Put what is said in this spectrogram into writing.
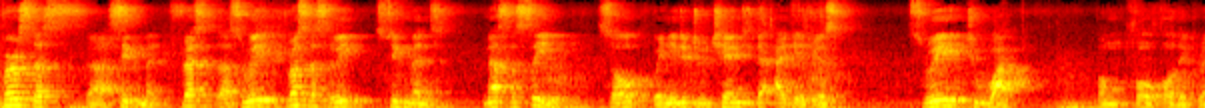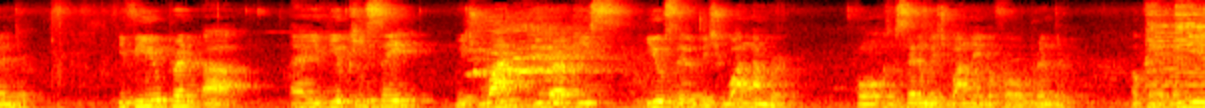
first uh, segment, first uh, three, first three segments. Must see so we need to change the IP address 3 to 1 on, for, for the printer. If you print, uh, uh, if you PC which one, you will use which one number. For the setting which one label for printer. Okay, let me,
